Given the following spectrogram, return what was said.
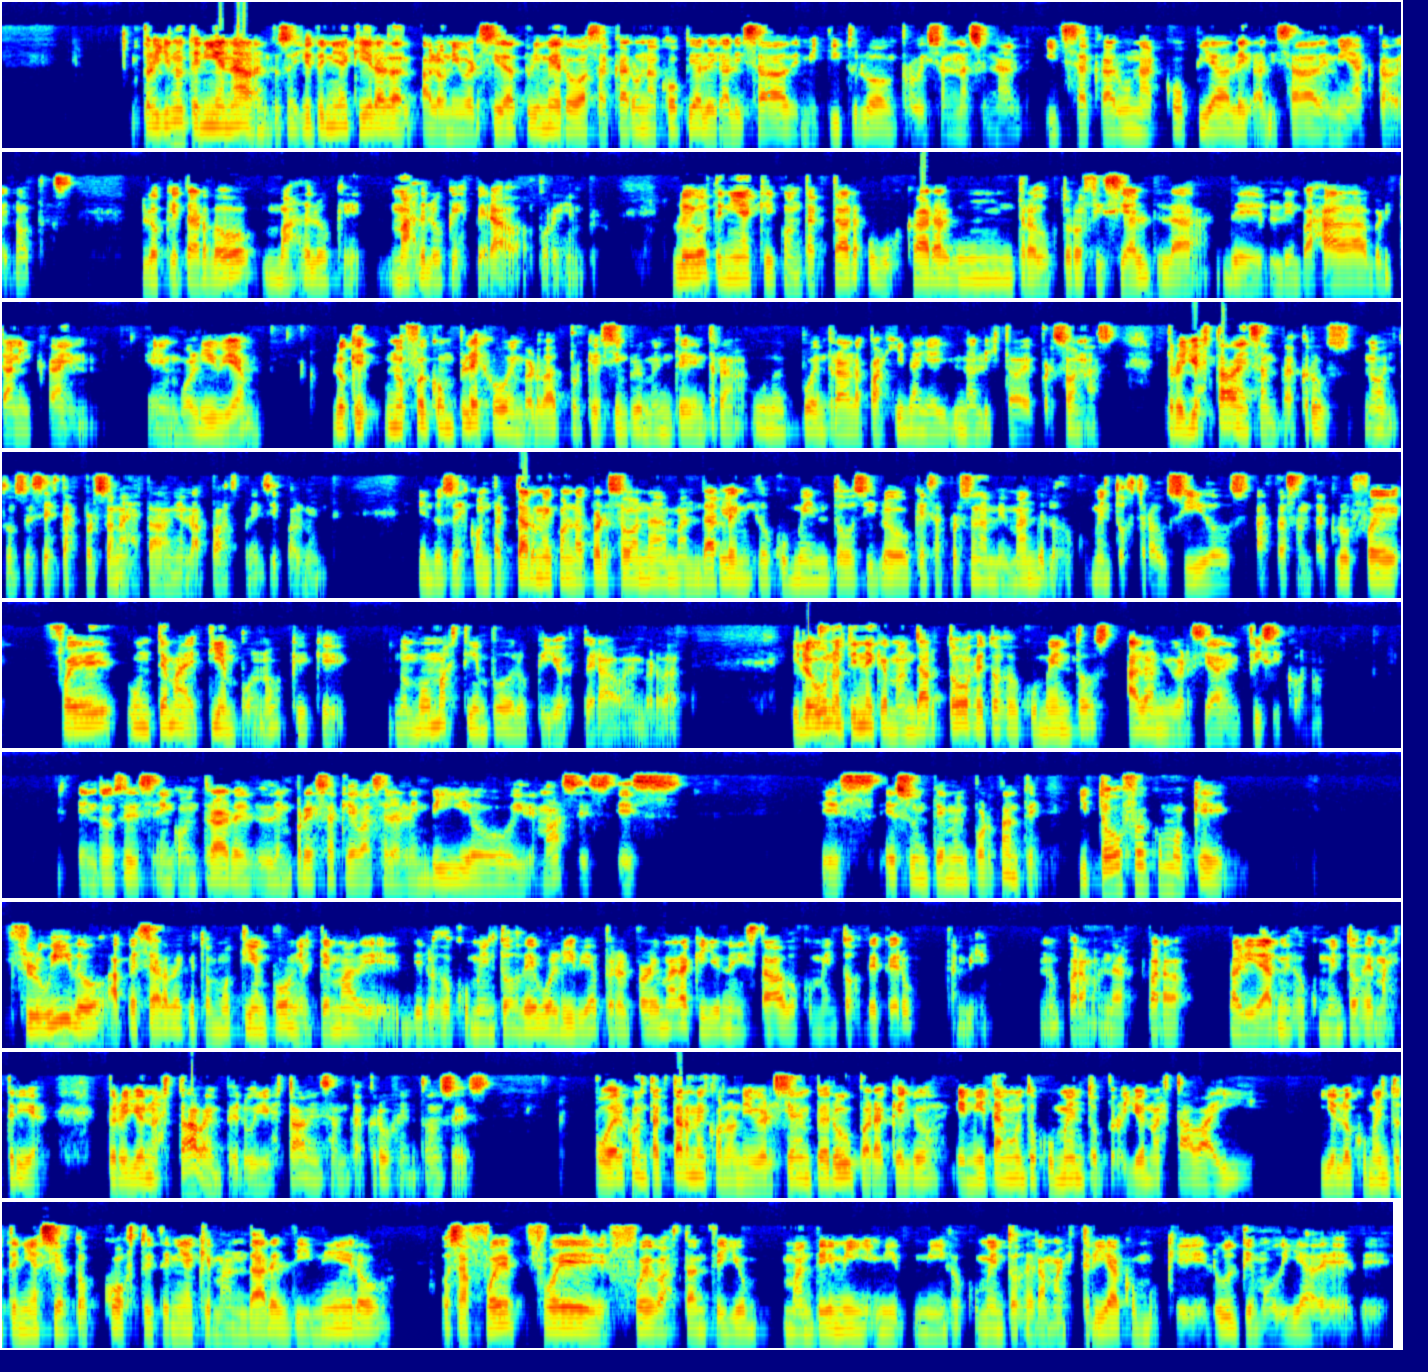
Pero yo no tenía nada, entonces yo tenía que ir a la, universidad primero a sacar una copia legalizada de mi título en provisión nacional y sacar una copia legalizada de mi acta de notas, lo que tardó más de lo que, más de lo que esperaba, por ejemplo. Luego tenía que contactar o buscar algún traductor oficial de la, de la embajada británica en, en Bolivia, lo que no fue complejo, en verdad, porque simplemente entra, uno puede entrar a la página y hay una lista de personas. Pero yo estaba en Santa Cruz, ¿no? Entonces estas personas estaban en La Paz principalmente. Entonces, contactarme con la persona, mandarle mis documentos y luego que esa persona me mande los documentos traducidos hasta Santa Cruz fue, fue un tema de tiempo, ¿no? Que, que tomó más tiempo de lo que yo esperaba, en verdad. Y luego uno tiene que mandar todos estos documentos a la universidad en físico, ¿no? Entonces, encontrar la empresa que va a hacer el envío y demás es, es, es, es un tema importante. Y todo fue como que fluido, a pesar de que tomó tiempo en el tema de, de, los documentos de Bolivia, pero el problema era que yo necesitaba documentos de Perú también, ¿no? Para mandar, para validar mis documentos de maestría. Pero yo no estaba en Perú, yo estaba en Santa Cruz, entonces poder contactarme con la universidad en Perú para que ellos emitan un documento, pero yo no estaba ahí y el documento tenía cierto costo y tenía que mandar el dinero. O sea, fue, fue, fue bastante. Yo mandé mi, mis documentos de la maestría como que el último día de,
